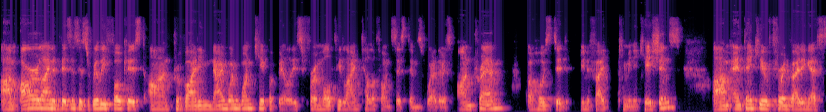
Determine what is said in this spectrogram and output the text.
Um, our line of business is really focused on providing 911 capabilities for multi-line telephone systems, whether it's on-prem or hosted unified communications. Um, and thank you for inviting us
